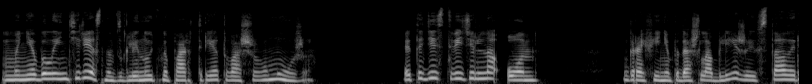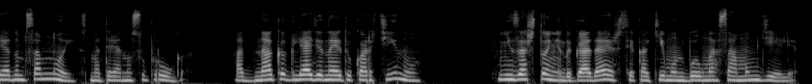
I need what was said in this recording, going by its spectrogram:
Мне было интересно взглянуть на портрет вашего мужа. Это действительно он. Графиня подошла ближе и встала рядом со мной, смотря на супруга. Однако, глядя на эту картину, ни за что не догадаешься, каким он был на самом деле.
